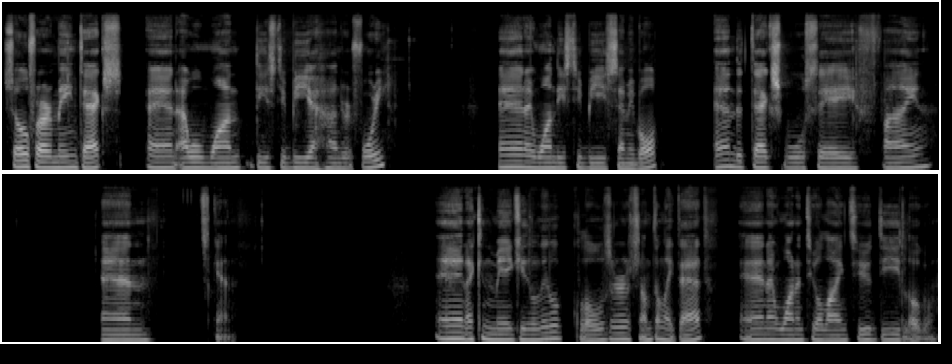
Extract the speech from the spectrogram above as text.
So for our main text, and I will want these to be 140. And I want these to be semi-bold. And the text will say fine. And scan. And I can make it a little closer something like that. And I want it to align to the logo.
